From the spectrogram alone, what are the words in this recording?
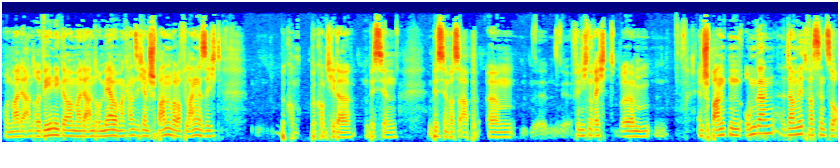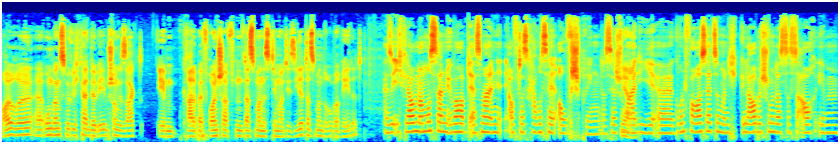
Und mal der andere weniger, mal der andere mehr, aber man kann sich entspannen, weil auf lange Sicht bekommt, bekommt jeder ein bisschen, ein bisschen was ab. Ähm, äh, Finde ich einen recht ähm, entspannten Umgang damit. Was sind so eure äh, Umgangsmöglichkeiten? Wir haben eben schon gesagt, eben gerade bei Freundschaften, dass man es thematisiert, dass man darüber redet? Also ich glaube, man muss dann überhaupt erstmal in, auf das Karussell aufspringen. Das ist ja schon ja. mal die äh, Grundvoraussetzung und ich glaube schon, dass es auch eben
